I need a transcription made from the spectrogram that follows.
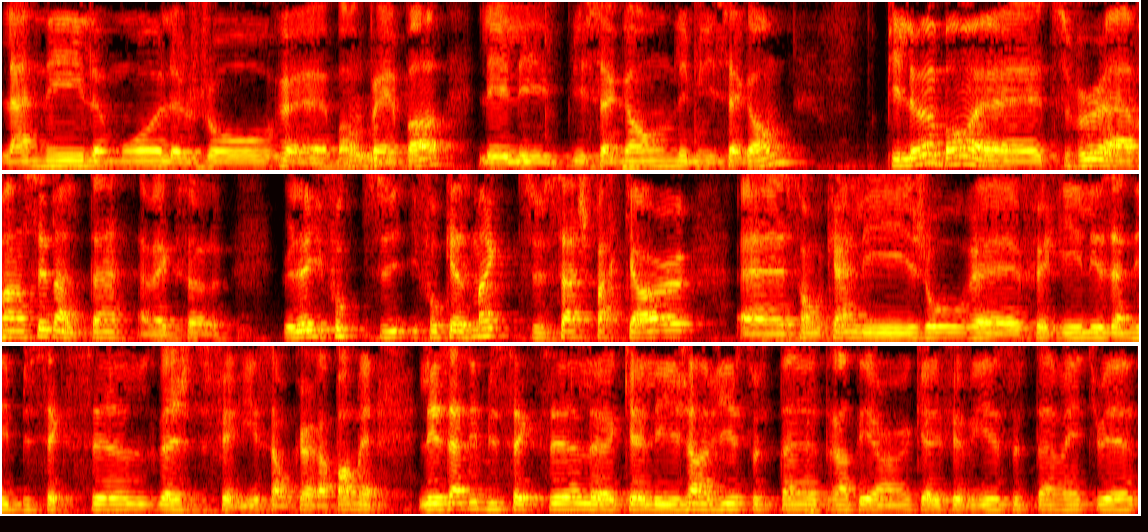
l'année, le mois, le jour, euh, bon, mm-hmm. peu importe, les, les, les secondes, les millisecondes. Puis là, bon, euh, tu veux avancer dans le temps avec ça, là. Puis là, il faut que tu, il faut quasiment que tu saches par cœur euh, sont quand les jours euh, fériés, les années bissextiles, ben je dis fériés, ça n'a aucun rapport, mais les années bissextiles, euh, que les janvier c'est tout le temps 31, que les février c'est tout le temps 28,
